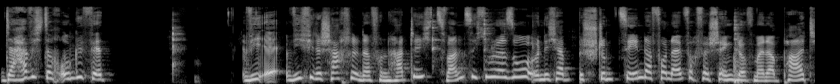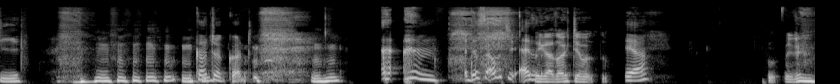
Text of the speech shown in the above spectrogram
Da habe ich doch ungefähr. Wie, äh, wie viele Schachteln davon hatte ich? 20 oder so? Und ich habe bestimmt 10 davon einfach verschenkt auf meiner Party. Gott, oh Gott. Mhm. Das ist auch die, also, Digga, soll ich dir. Ja.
